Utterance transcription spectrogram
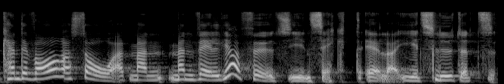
kan det vara så att man, man väljer att födas i en sekt eller i ett slutet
